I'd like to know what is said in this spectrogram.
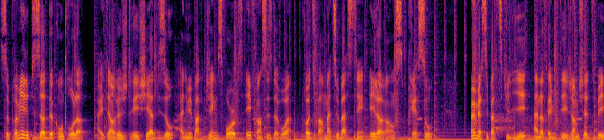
Ce premier épisode de Controla a été enregistré chez Adviso, animé par James Forbes et Francis Devoix, produit par Mathieu Bastien et Laurence Presso. Un merci particulier à notre invité Jean-Michel Dubé,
